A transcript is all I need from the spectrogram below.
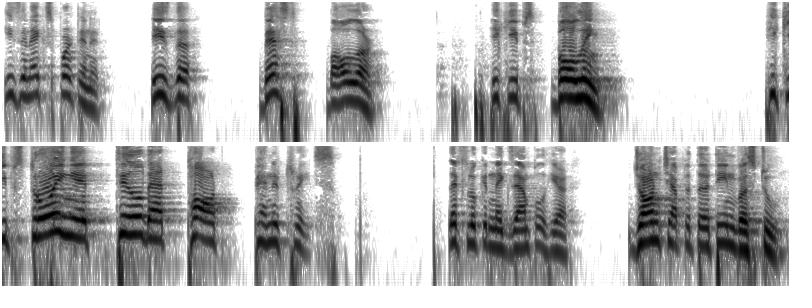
He's an expert in it. He's the best bowler. He keeps bowling. He keeps throwing it till that thought penetrates. Let's look at an example here. John chapter 13, verse 2.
